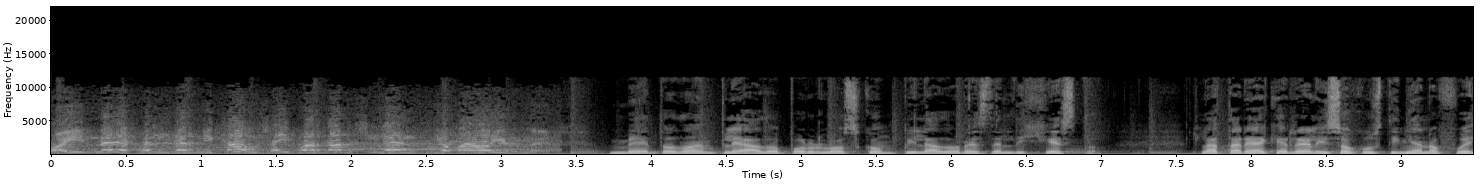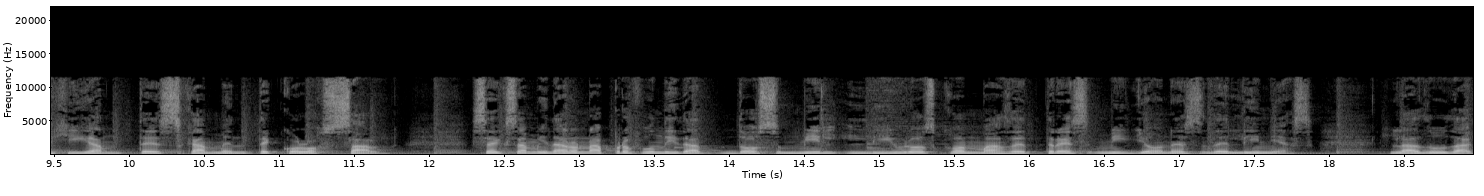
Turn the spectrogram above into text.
oídme defender mi causa y guardar silencio para oírme método empleado por los compiladores del digesto. La tarea que realizó Justiniano fue gigantescamente colosal. Se examinaron a profundidad 2.000 libros con más de 3 millones de líneas. La duda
